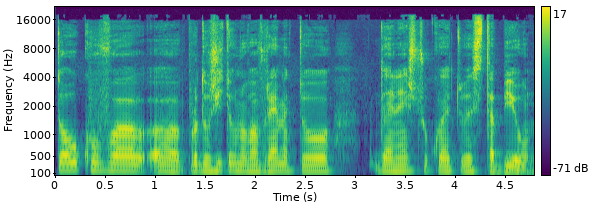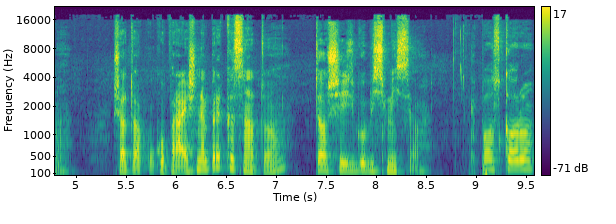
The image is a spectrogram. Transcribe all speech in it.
толкова а, продължително във времето, да е нещо, което е стабилно. Защото ако го правиш непрекъснато, то ще изгуби смисъл. По-скоро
